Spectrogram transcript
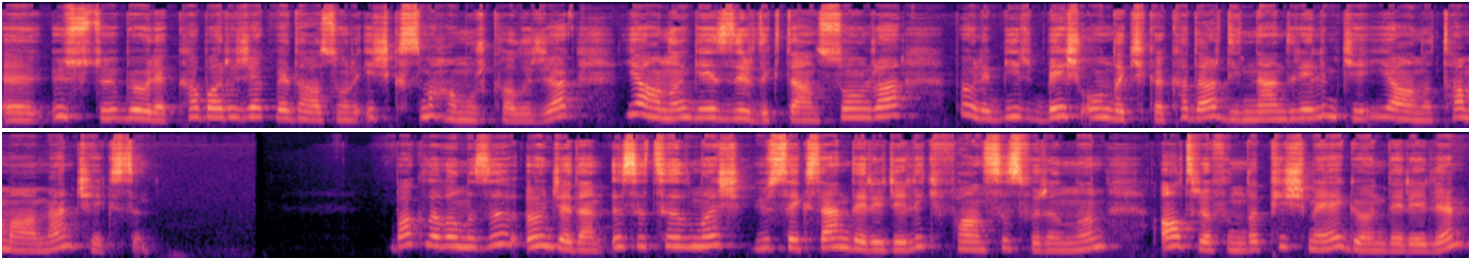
Ee, üstü böyle kabaracak ve daha sonra iç kısmı hamur kalacak. Yağını gezdirdikten sonra böyle bir 5-10 dakika kadar dinlendirelim ki yağını tamamen çeksin. Baklavamızı önceden ısıtılmış 180 derecelik fansız fırının alt rafında pişmeye gönderelim.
